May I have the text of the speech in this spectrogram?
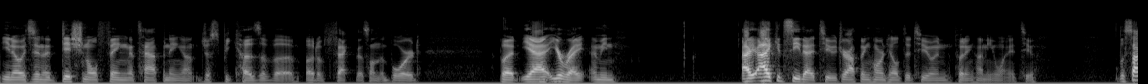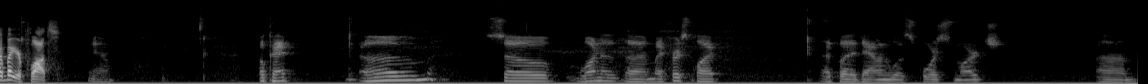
you know, it's an additional thing that's happening on, just because of a an effect that's on the board. But yeah, you're right. I mean, I I could see that too, dropping Hornhill to two and putting Honey Wine at two. Let's talk about your plots. Yeah. Okay. Um. So one of the, my first plot I put it down was forced march. Um,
